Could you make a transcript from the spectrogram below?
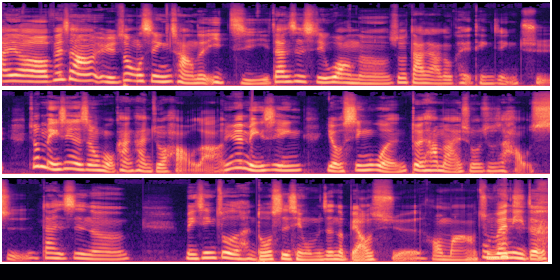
哎呦，非常语重心长的一集，但是希望呢，说大家都可以听进去。就明星的生活看看就好啦，因为明星有新闻对他们来说就是好事。但是呢，明星做了很多事情，我们真的不要学好吗？除非你的，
